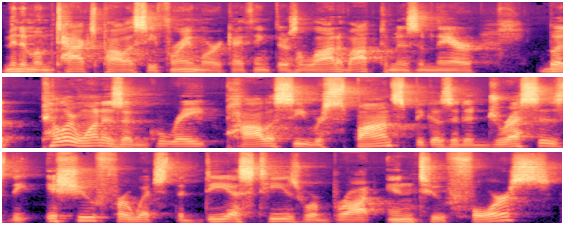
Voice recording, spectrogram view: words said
minimum tax policy framework. I think there's a lot of optimism there. But Pillar one is a great policy response because it addresses the issue for which the DSTs were brought into force.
